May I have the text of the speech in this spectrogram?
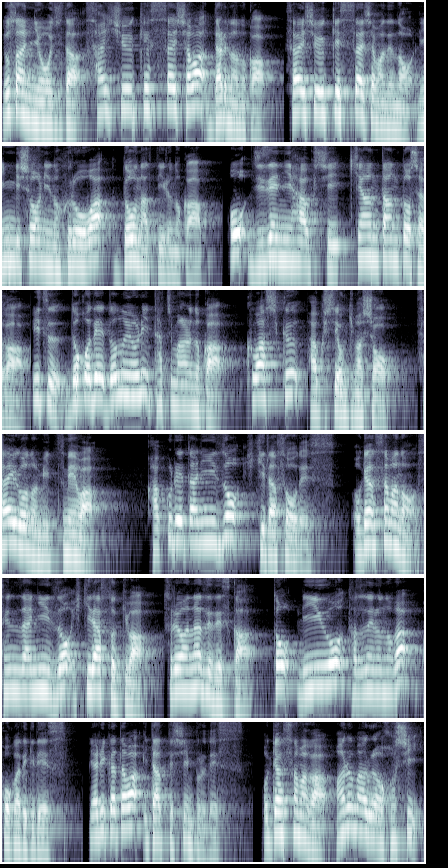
予算に応じた最終決済者は誰なのか、最終決済者までの倫理承認のフローはどうなっているのか？を事前に把握し、起案担当者がいつどこでどのように立ち回るのか詳しく把握しておきましょう。最後の3つ目は隠れたニーズを引き出そうです。お客様の潜在ニーズを引き出すときは、それはなぜですか？と理由を尋ねるのが効果的です。やり方は至ってシンプルです。お客様が〇〇が欲しい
